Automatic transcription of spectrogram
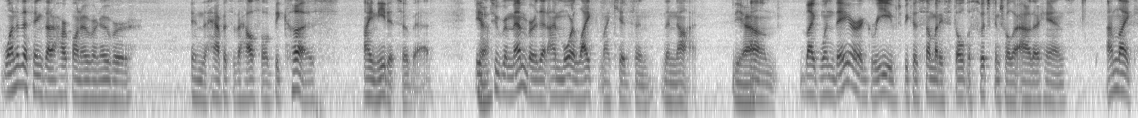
one of the things that I harp on over and over in the habits of the household because I need it so bad is Yeah. to remember that I'm more like my kids than than not. yeah, Um, like when they are aggrieved because somebody stole the Switch controller out of their hands, I'm like,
